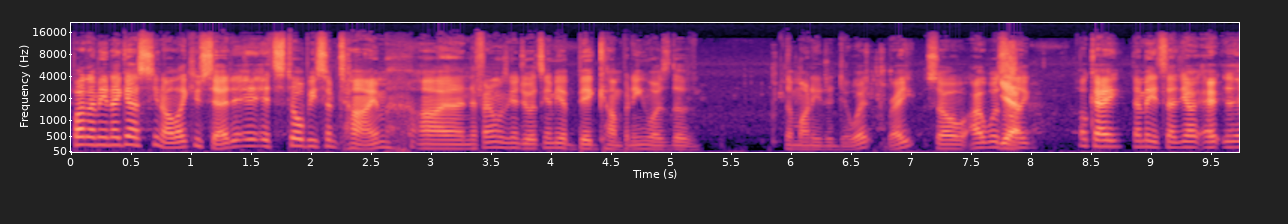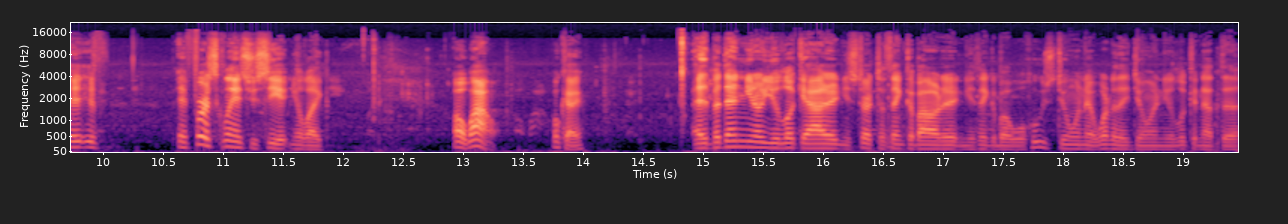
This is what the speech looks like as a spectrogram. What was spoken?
but I mean, I guess you know, like you said, it, it'd still be some time. Uh, and if anyone's gonna do it, it's gonna be a big company who has the the money to do it, right? So I was Yeah. like, okay, that made sense. You know, if at first glance you see it and you're like, oh wow, okay. And, but then you know you look at it and you start to think about it and you think about well who's doing it, what are they doing? You're looking at the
